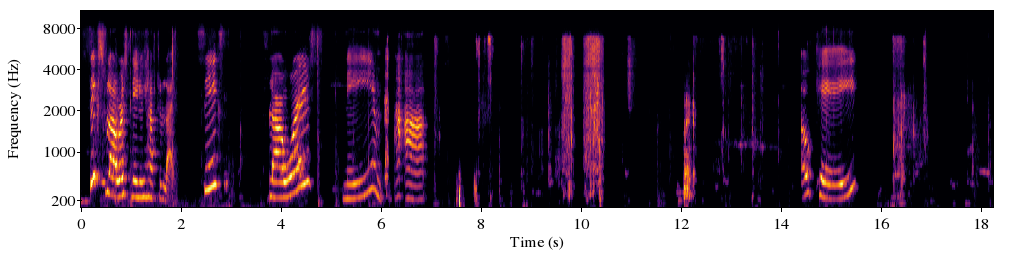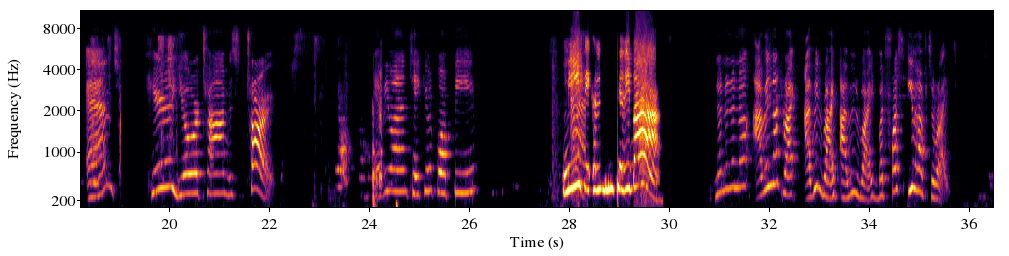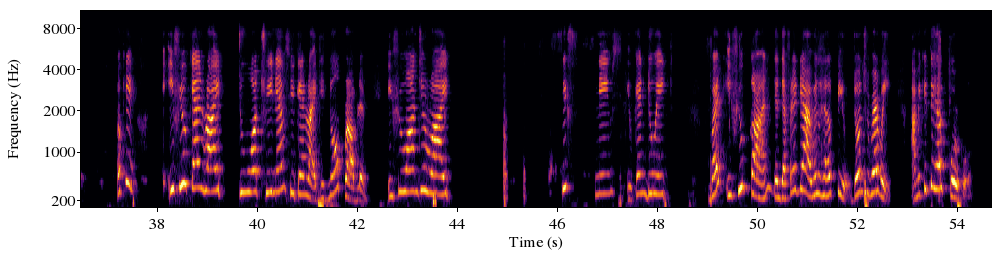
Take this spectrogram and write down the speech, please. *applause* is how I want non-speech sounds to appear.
Six flowers name we have to like. Six flowers name. Uh-uh. Okay. And here your time starts. Everyone take your copy. Miss, এখানে লিখে দিবা No, no, no, no. I will not write. I will write. I will write. But first you have to write. Okay. If you can write two or three names, you can write it. No problem. If you want to write six names, you can do it. But if you can't, then definitely I will help you. Don't worry. আমি কিন্তু help করবো.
